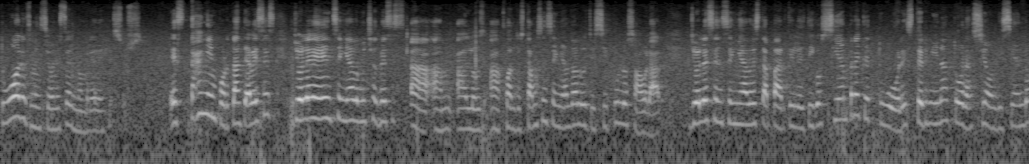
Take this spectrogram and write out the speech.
tú ores menciones el nombre de Jesús es tan importante. A veces yo le he enseñado muchas veces a, los, cuando estamos enseñando a los discípulos a orar, yo les he enseñado esta parte y les digo, siempre que tú ores, termina tu oración diciendo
